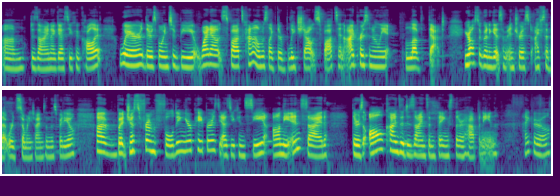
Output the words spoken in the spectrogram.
um, design, I guess you could call it, where there's going to be white out spots, kind of almost like they're bleached out spots. And I personally Love that. You're also going to get some interest. I've said that word so many times in this video. Uh, but just from folding your papers, as you can see on the inside, there's all kinds of designs and things that are happening. Hi, girl.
